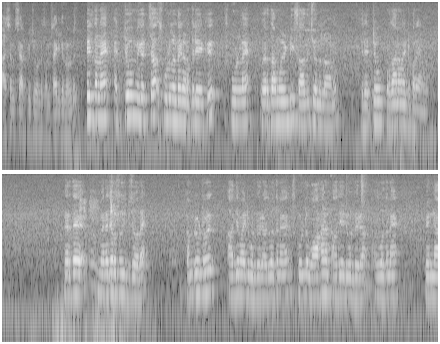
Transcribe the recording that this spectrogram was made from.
ആശംസ അർപ്പിച്ചുകൊണ്ട് സംസാരിക്കുന്നുണ്ട്. ഇതിൽ തന്നെ ഏറ്റവും മികച്ച സ്കൂളുകളുടെ ഗണത്തിലേക്ക് സ്കൂളിനെ ഉയർത്താൻ വേണ്ടി സാധിച്ചു എന്നുള്ളതാണ് ഇതിൽ ഏറ്റവും പ്രധാനമായിട്ട് പറയാനുള്ളത്. നേരത്തെ മാനേജർ സൂചിപ്പിച്ച പോലെ കമ്പ്യൂട്ടർ ആദ്യമായിട്ട് കൊണ്ടുവരിക അതുപോലെ തന്നെ സ്കൂളിൽ വാഹനം ആദ്യമായിട്ട് കൊണ്ടുവരിക അതുപോലെ തന്നെ പിന്നെ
